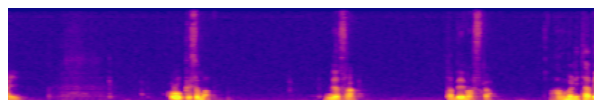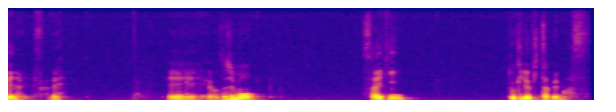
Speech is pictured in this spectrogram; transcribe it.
はい。コロッケそば。皆さん食べますか？あんまり食べないですかね、えー、私も最近時々食べます。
